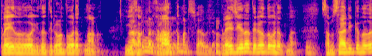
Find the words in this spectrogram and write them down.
പ്ലേ ചെയ്തതോ ഇത് തിരുവനന്തപുരത്ത് നിന്നാണ് ഈ ആർക്കും മനസ്സിലാവില്ല. പ്ലേ ചെയ്ത തിരുവനന്തപുരത്ത് നിന്ന് സംസാരിക്കുന്നത്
